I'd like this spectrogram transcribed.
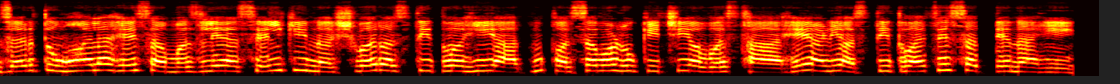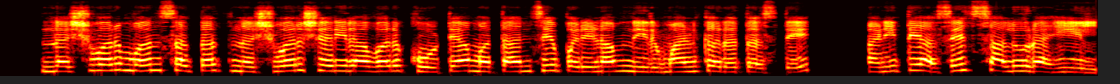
जर तुम्हाला हे समजले असेल की नश्वर अस्तित्व ही आत्मफसवणुकीची अवस्था आहे आणि अस्तित्वाचे सत्य नाही नश्वर मन सतत नश्वर शरीरावर खोट्या मतांचे परिणाम निर्माण करत असते आणि ते असेच चालू राहील.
